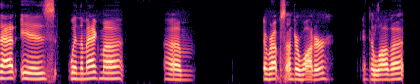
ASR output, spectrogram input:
that is when the magma um, erupts underwater into lava,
